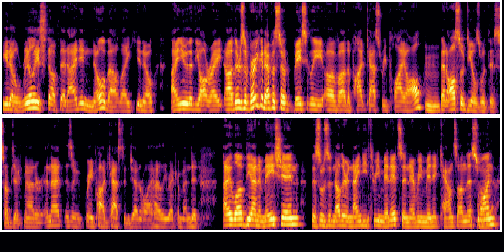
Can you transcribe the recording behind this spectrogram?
you know, really stuff that I didn't know about. Like you know, I knew that the alt right. Uh, there's a very good episode, basically, of uh, the podcast Reply All Mhm. that also deals with this subject matter, and that is a great podcast in general. I highly recommend it. I love the animation. This was another 93 minutes, and every minute counts on this Oh, one.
